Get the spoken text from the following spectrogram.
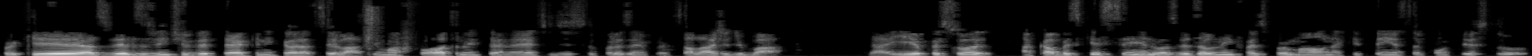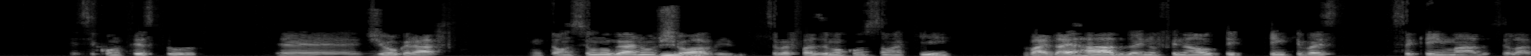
Porque às vezes a gente vê técnica, sei lá, tem uma foto na internet disso, por exemplo, essa laje de barro. Daí a pessoa acaba esquecendo, às vezes ela nem faz por mal, né, que tem esse contexto, esse contexto é, geográfico. Então, se um lugar não uhum. chove, você vai fazer uma construção aqui, vai dar errado. Daí no final, quem que vai ser queimado, sei lá,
